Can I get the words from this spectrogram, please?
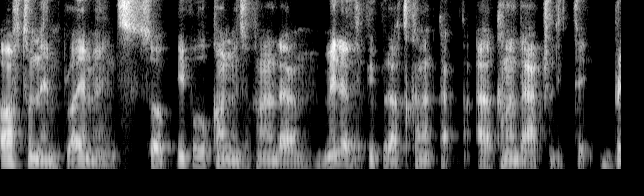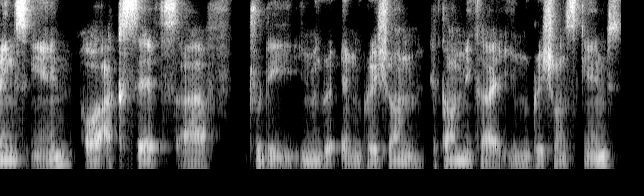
often employment. So people come into Canada. Many of the people that Canada, uh, Canada actually t- brings in or accepts uh, through the immigra- immigration, economic uh, immigration schemes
